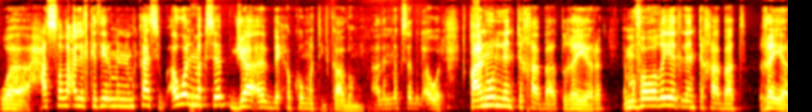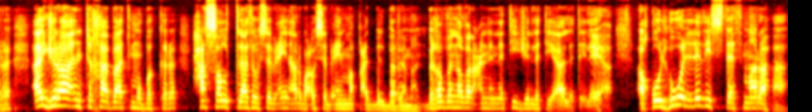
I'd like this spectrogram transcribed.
وحصل على الكثير من المكاسب. أول مكسب جاء بحكومة الكاظمي. هذا المكسب الأول. قانون الانتخابات غيره مفوضية الانتخابات غيرها. أجرى انتخابات مبكرة. حصل 73 74 مقعد بالبرلمان بغض النظر عن النتيجة التي آلت إليها. أقول هو الذي استثمرها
